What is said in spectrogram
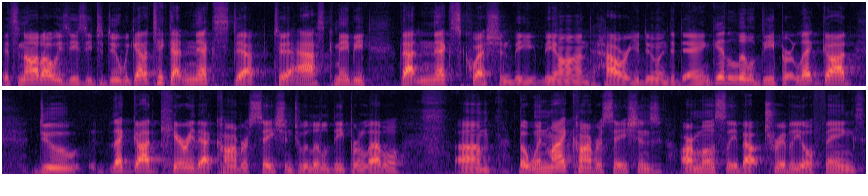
It's not always easy to do. We got to take that next step to ask maybe that next question be, beyond how are you doing today and get a little deeper. Let God do let God carry that conversation to a little deeper level. Um, but when my conversations are mostly about trivial things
